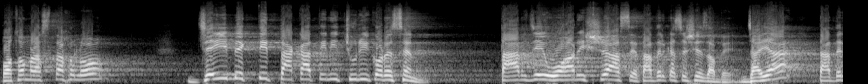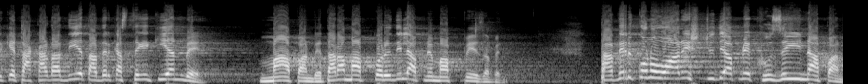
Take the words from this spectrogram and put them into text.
প্রথম রাস্তা হলো, যেই ব্যক্তির টাকা তিনি চুরি করেছেন তার যে ওয়ারিসরা আছে, তাদের কাছে সে যাবে। যাইয়া তাদেরকে টাকাটা দিয়ে তাদের কাছ থেকে কি আনবে? মাপ আনবে। তারা মাপ করে দিলে আপনি মাপ পেয়ে যাবেন। তাদের কোনো ওয়ারিস যদি আপনি খুঁজেই না পান,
